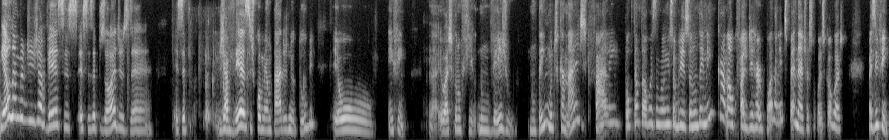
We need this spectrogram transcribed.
E eu lembro de já ver esses, esses episódios, é, esse, já ver esses comentários no YouTube. Eu, enfim, eu acho que eu não, fico, não vejo, não tem muitos canais que falem. Pouco tempo estava conversando com alguém sobre isso. Eu não tenho nem canal que fale de Harry Potter, nem de Supernatural, são coisas que eu gosto. Mas, enfim,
